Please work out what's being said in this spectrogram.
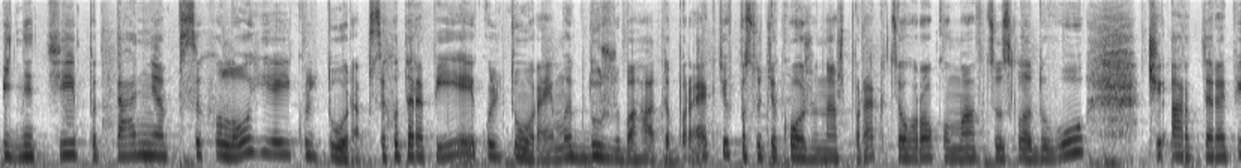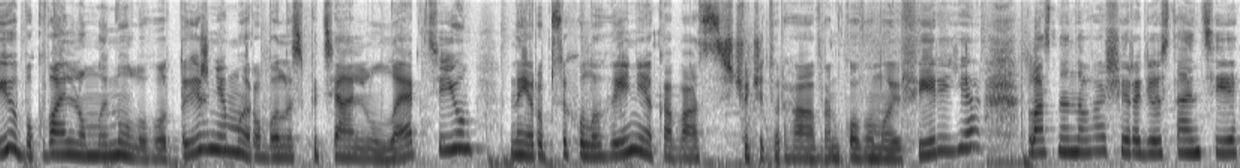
піднятті питання психологія і культура, психотерапія і культура. І ми дуже багато проєктів. По суті, кожен наш проект цього року мав цю складову чи арт-терапію. Буквально минулого тижня ми робили спеціальну лекцію нейропсихологині, яка вас щочетверга в ранковому ефірі є, власне, на вашій радіостанції,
